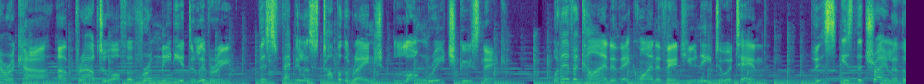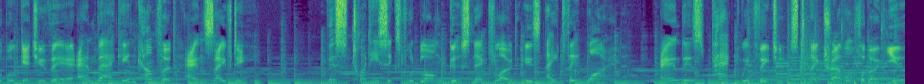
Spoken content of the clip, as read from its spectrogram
Kara Kar are proud to offer for immediate delivery this fabulous top-of-the-range long-reach gooseneck. Whatever kind of equine event you need to attend, this is the trailer that will get you there and back in comfort and safety. This 26-foot long gooseneck float is 8 feet wide and is packed with features to make travel for both you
